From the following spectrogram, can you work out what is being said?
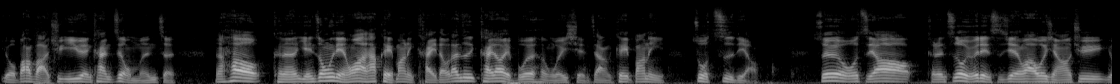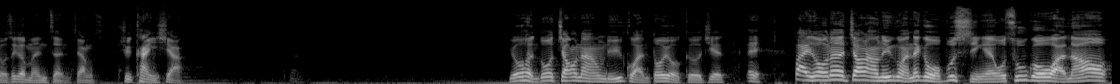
有办法去医院看这种门诊，然后可能严重一点的话，他可以帮你开刀，但是开刀也不会很危险，这样可以帮你做治疗。所以我只要可能之后有一点时间的话，会想要去有这个门诊这样子去看一下。有很多胶囊旅馆都有隔间，哎、拜托那个胶囊旅馆那个我不行哎、我出国玩然后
